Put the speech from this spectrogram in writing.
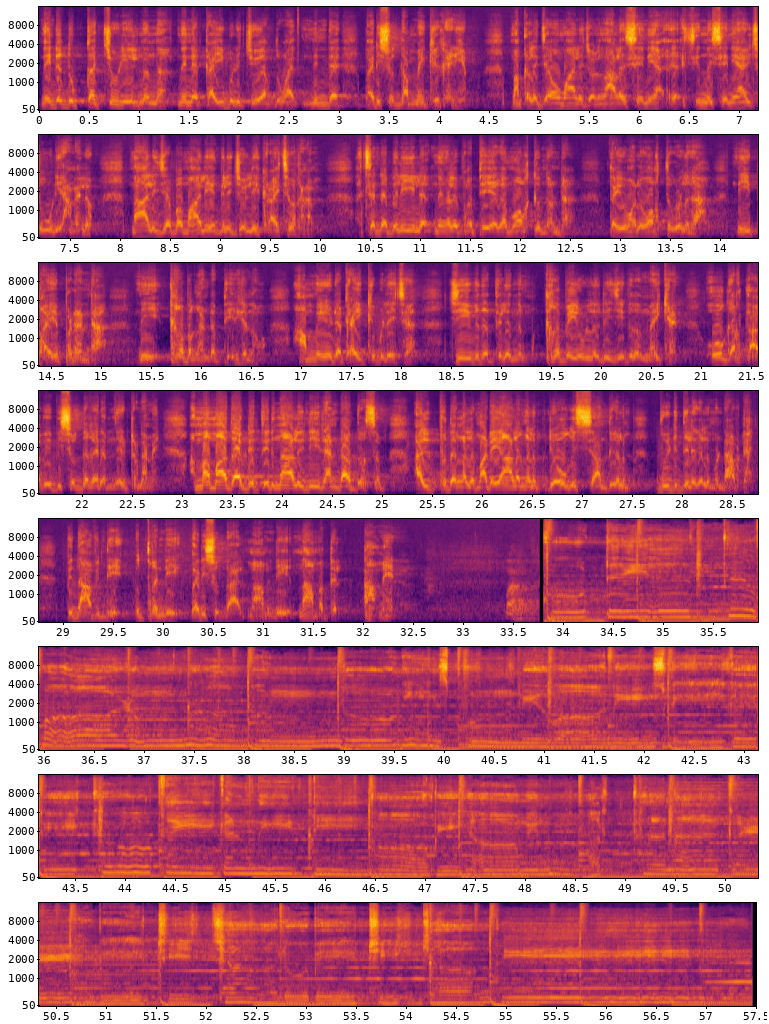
നിന്റെ ദുഃഖച്ചുഴിയിൽ നിന്ന് നിന്നെ കൈപിടിച്ചുയർത്തുവാൻ നിന്റെ പരിശുദ്ധ അമ്മയ്ക്ക് കഴിയും. മക്കളെ ജപമാല ചൊല്ലി. നാളെ ശനിയാ ഇന്ന് ശനിയാഴ്ച കൂടിയാണല്ലോ. നാല് ജപമാലയെങ്കിലും ചൊല്ലി കാഴ്ച വെക്കണം. അച്ഛന്റെ ബലിയിൽ നിങ്ങളെ പ്രത്യേകം ഓർക്കുന്നുണ്ട് ദൈവമല ഓർത്തുകൊള്ളുക. നീ ഭയപ്പെടേണ്ട. നീ കൃപ കണ്ടെത്തിയിരിക്കുന്നു. അമ്മയുടെ കൈക്ക് പിടിച്ച് ജീവിതത്തിൽ നിന്നും കൃപയുള്ള ഒരു ജീവിതം നയിക്കാൻ. ഓ കർത്താവെ വിശുദ്ധകരം നീട്ടണമേ. അമ്മ മാതാവിന്റെ തിരുനാളിന്റെ രണ്ടാം ദിവസം അത്ഭുതങ്ങളും അടയാളങ്ങളും രോഗശാന്തികളും വിടുതലുകളും ഉണ്ടാവട്ടെ. പിതാവിന്റെ പുത്രന്റെ പരിശുദ്ധാത്മാവിന്റെ നാമത്തിൽ. ആമേൻ. കൂട്ടയത്ത് വാഴുന്ന. സ്വീകരിക്കൂ കൈകൾ നീട്ടി ആപിയാമിൻ അർത്ഥനകൾ ഉപേക്ഷിച്ചാലുപേക്ഷിക്കാം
